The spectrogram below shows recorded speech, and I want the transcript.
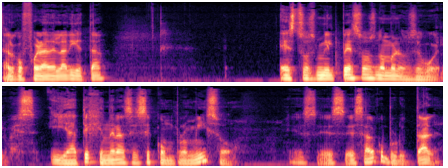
algo fuera de la dieta, estos mil pesos no me los devuelves. Y ya te generas ese compromiso. Es, es, es algo brutal.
